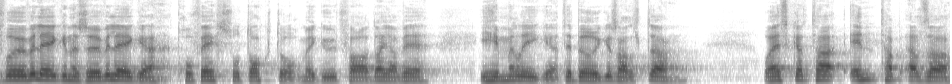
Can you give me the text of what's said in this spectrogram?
fra overlegenes overlege, professor doktor med Gud Fader Javé i himmelriket, til Børge Salte. Og jeg skal ta en, altså,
